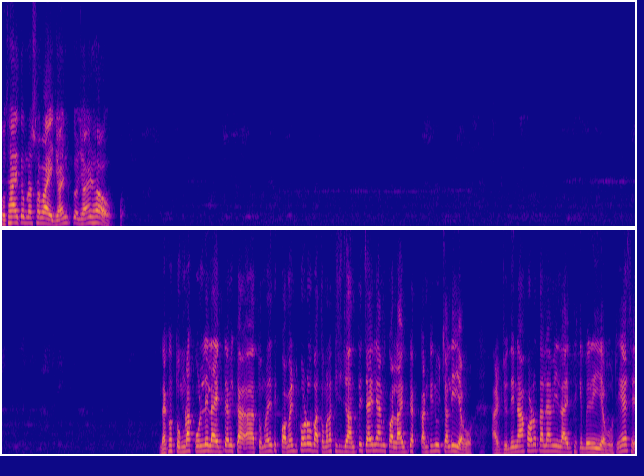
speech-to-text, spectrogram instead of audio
কোথায় তোমরা সবাই? জয়েন জয়েন হও। দেখো, তোমরা করলে লাইভটা আমি তোমরা যদি কমেন্ট করো বা তোমরা কিছু জানতে চাইলে আমি লাইভটা কন্টিনিউ চালিয়ে যাব। আর যদি না করো, তাহলে আমি লাইভ থেকে বেরিয়ে যাব, ঠিক আছে?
